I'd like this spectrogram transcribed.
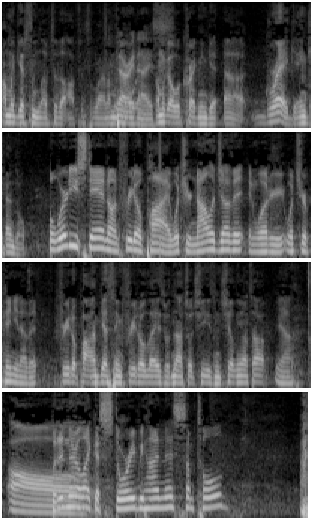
I'm gonna give some love to the offensive line. I'm gonna Very go with- nice. I'm gonna go with Craig and get, uh, Greg and Kendall. But where do you stand on Frito pie? What's your knowledge of it, and what are your, what's your opinion of it? Frito pie. I'm guessing Frito Lay's with nacho cheese and chili on top. Yeah. Oh. But isn't there like a story behind this? I'm told.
